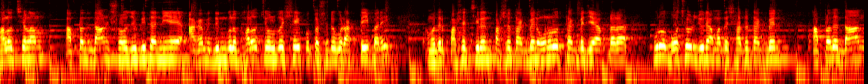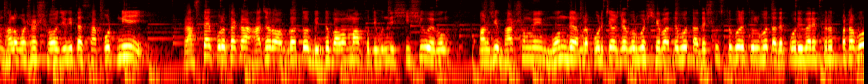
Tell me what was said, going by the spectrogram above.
ভালো ছিলাম। আপনাদের দান সহযোগিতা নিয়ে আগামী দিনগুলো ভালো চলবে, সেই প্রত্যাশাটুকু রাখতেই পারি। আমাদের পাশে ছিলেন, পাশে থাকবেন। অনুরোধ থাকবে যে আপনারা পুরো বছর জুড়ে আমাদের সাথে থাকবেন। আপনাদের দান ভালোবাসার সহযোগিতা সাপোর্ট নিয়েই রাস্তায় পড়ে থাকা হাজারো অজ্ঞাত বৃদ্ধ বাবা মা, প্রতিবন্ধী শিশু এবং মানসিক ভারসাম্য মনদের আমরা পরিচর্যা করব, সেবা দেবো, তাদের সুস্থ করে তুলব, তাদের পরিবারে ফেরত পাঠাবো।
